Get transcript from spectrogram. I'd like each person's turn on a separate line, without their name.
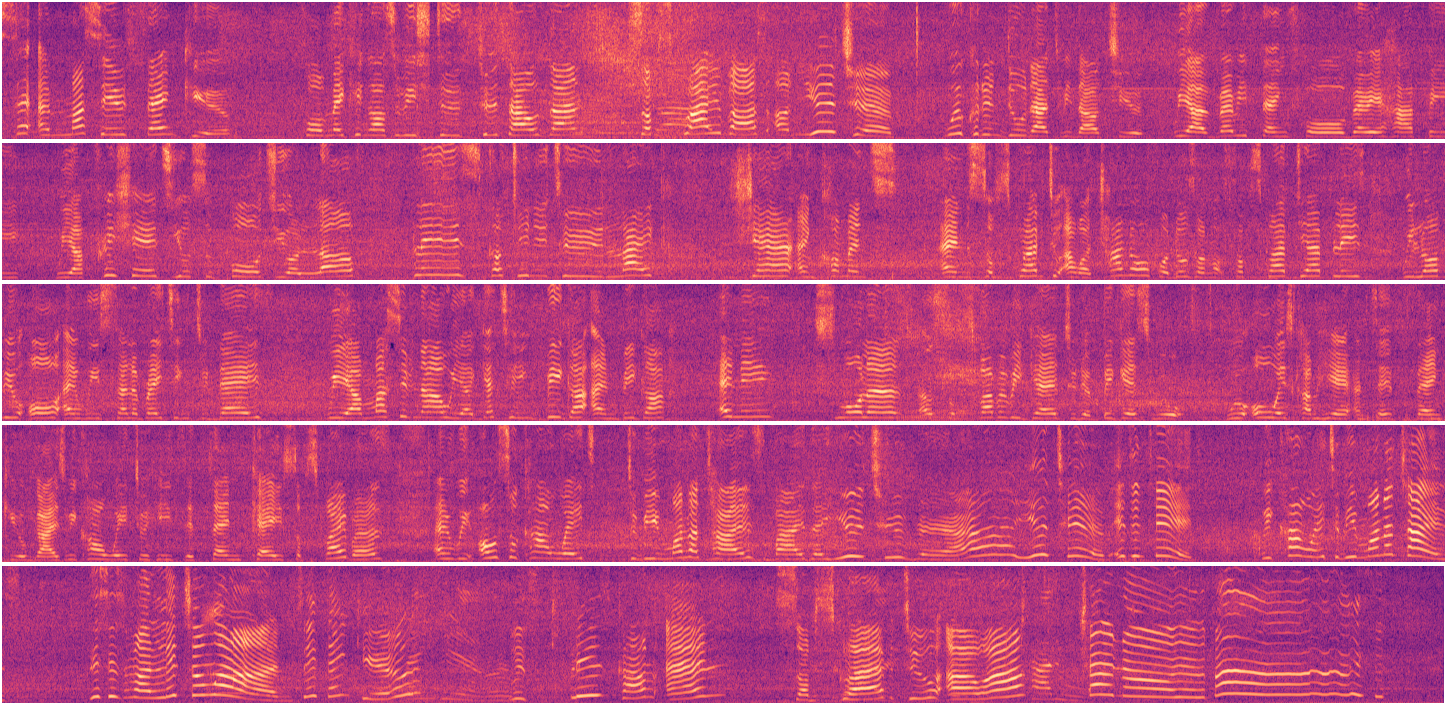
say a massive thank you for making us reach to 2,000 subscribers on YouTube. We couldn't do that without you. We are very thankful, very happy. We appreciate your support, your love. Please continue to like, share, and comment and subscribe to our channel for those who are not subscribed yet please we love you all and we're celebrating today we are massive now we are getting bigger and bigger any smaller uh, subscriber we get to the biggest we'll we'll always come here and say thank you guys we can't wait to hit the 10k subscribers and we also can't wait to be monetized by the YouTuber. YouTube, isn't it? We can't wait to be monetized. This is my little one. Say thank you.
Thank you.
Please, please come and subscribe to our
